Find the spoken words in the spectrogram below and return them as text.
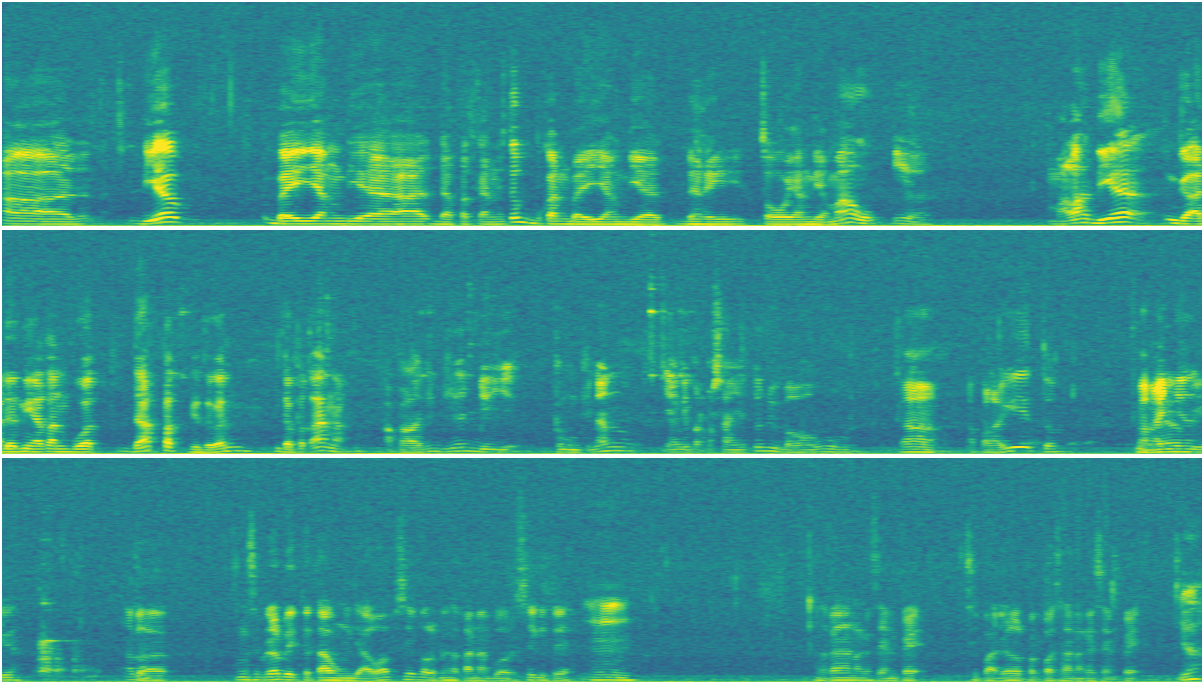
eh, dia bayi yang dia dapatkan itu bukan bayi yang dia dari cowok yang dia mau. Iya malah dia nggak ada niatan buat dapat gitu kan dapat anak apalagi dia di kemungkinan yang diperkosanya itu di bawah umur Nah, apalagi itu. Makanya lebih apa? ke ini sebenarnya lebih ke tanggung jawab sih kalau misalkan aborsi gitu ya Hmm. karena anak SMP si padahal perkosa anak SMP ya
